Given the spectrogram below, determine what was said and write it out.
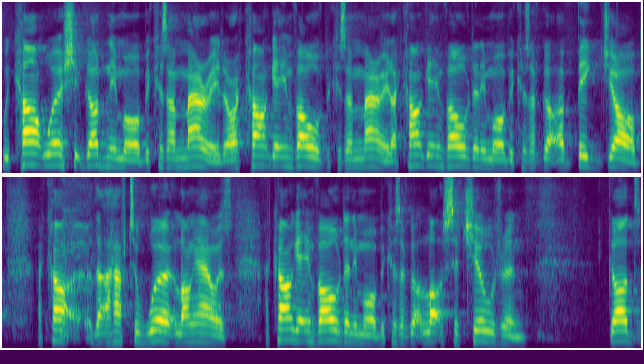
we can't worship God anymore because I'm married, or I can't get involved because I'm married. I can't get involved anymore because I've got a big job. I can't that I have to work long hours. I can't get involved anymore because I've got lots of children. God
